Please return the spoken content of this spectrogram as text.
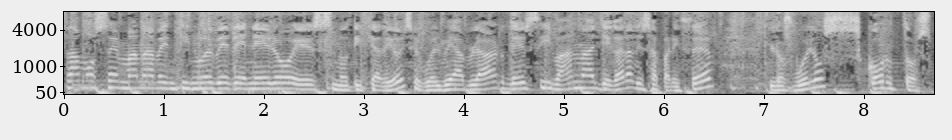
Empezamos semana 29 de enero, es noticia de hoy. Se vuelve a hablar de si van a llegar a desaparecer los vuelos cortos.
